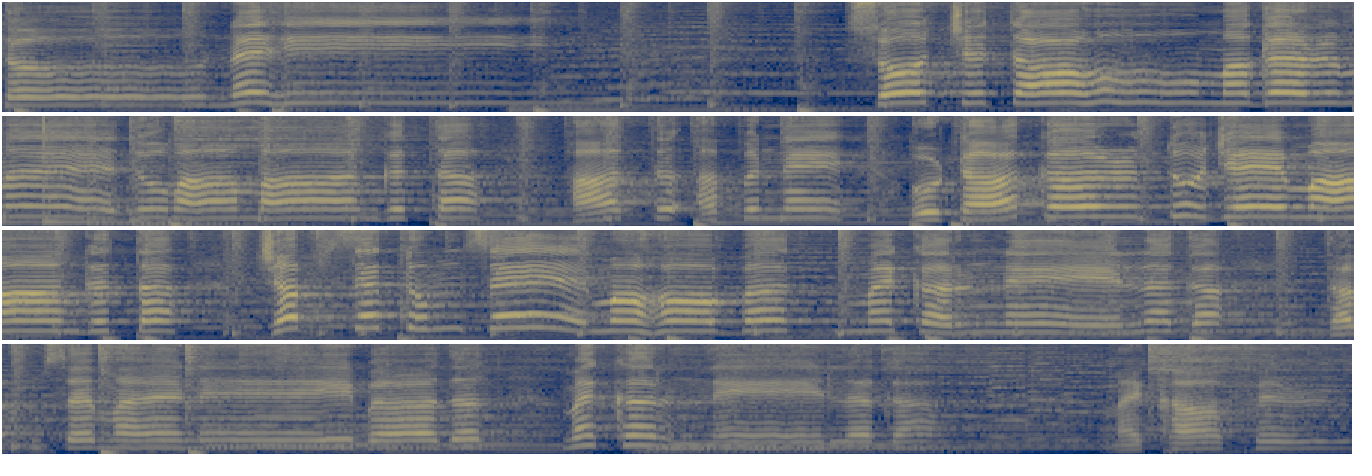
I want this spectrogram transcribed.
तो नहीं। सोचता हूँ, मगर मैं दुआ माँगता, हाथ अपने उठाकर तुझे माँगता। जब से तुमसे मोहब्बत मैं करने लगा, तब से मैंने इबादत मैं करने लगा। मैं काफिर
